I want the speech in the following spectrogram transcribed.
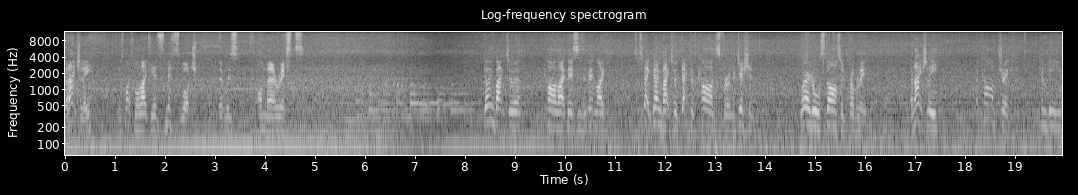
but actually it was much more likely a Smith's watch that was on their wrists. Going back to a car like this is a bit like, I suspect, going back to a deck of cards for a magician, where it all started probably. And actually, a card trick can be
